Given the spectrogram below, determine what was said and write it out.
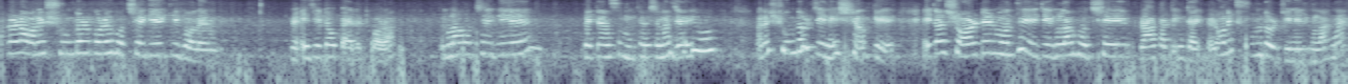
আপনারা অনেক সুন্দর করে হচ্ছে গিয়ে কি বলেন, এই যেটাও প্যারেট করা। এগুলো হচ্ছে গিয়ে, পেটে আছে, মুখে আসে না, যাই হোক মানে সুন্দর জিনিস ওকে এটা শর্টের মধ্যে যেগুলো হচ্ছে ব্রা কাটিং টাইপের অনেক সুন্দর জিনিসগুলো হ্যাঁ?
